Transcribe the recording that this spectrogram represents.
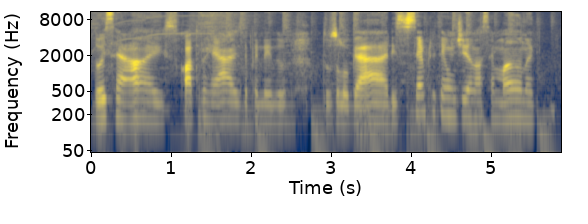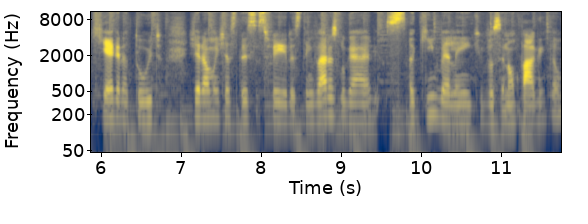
Dois reais, quatro reais, dependendo dos lugares. Sempre tem um dia na semana que é gratuito. Geralmente às terças-feiras tem vários lugares aqui em Belém que você não paga, então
